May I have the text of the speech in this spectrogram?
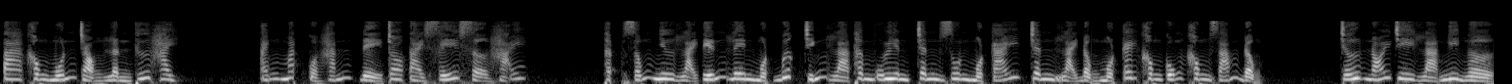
ta không muốn trọng lần thứ hai. Ánh mắt của hắn để cho tài xế sợ hãi. Thật giống như lại tiến lên một bước chính là thâm uyên chân run một cái, chân lại động một cái không cũng không dám động. Chớ nói chi là nghi ngờ.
